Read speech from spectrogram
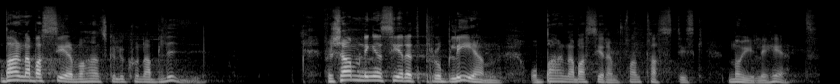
Barnabas ser vad han skulle kunna bli. Församlingen ser ett problem och Barnabas ser en fantastisk möjlighet.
